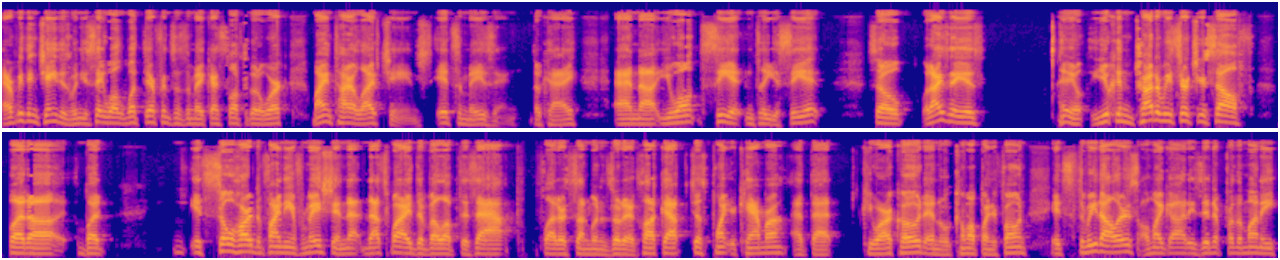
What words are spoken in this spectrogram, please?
everything changes. When you say, "Well, what difference does it make? I still have to go to work." My entire life changed. It's amazing. Okay, and uh, you won't see it until you see it. So what I say is, you know, you can try to research yourself, but uh, but it's so hard to find the information. That that's why I developed this app, Flat Earth Sun Moon and Zodiac Clock app. Just point your camera at that QR code and it'll come up on your phone. It's three dollars. Oh my God, he's in it for the money.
